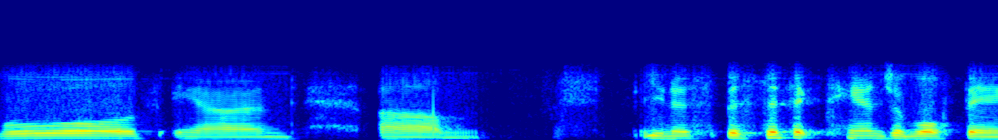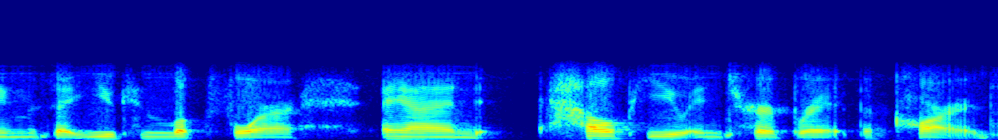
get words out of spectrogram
rules and um, you know specific tangible things that you can look for and help you interpret the cards.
